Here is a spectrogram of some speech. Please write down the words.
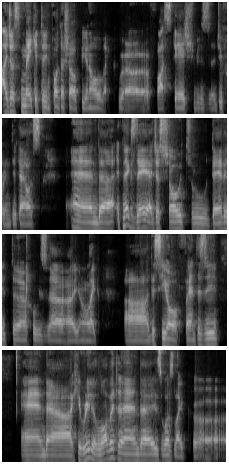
I- just make it in Photoshop, you know, like uh, fast sketch with uh, different details. And uh, at next day, I just showed to David, uh, who is, uh, you know, like uh, the CEO of Fantasy, and uh, he really loved it. And uh, it was like uh,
